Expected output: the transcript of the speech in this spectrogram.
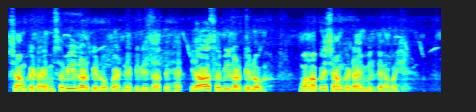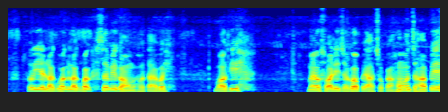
शाम के टाइम सभी लड़के लोग बैठने के लिए जाते हैं या सभी लड़के लोग वहाँ पे शाम के टाइम मिलते हैं भाई। तो ये लगभग लगभग सभी गाँव में होता है भाई। बाकी मैं उस वाली जगह पे आ चुका हूँ जहाँ पे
